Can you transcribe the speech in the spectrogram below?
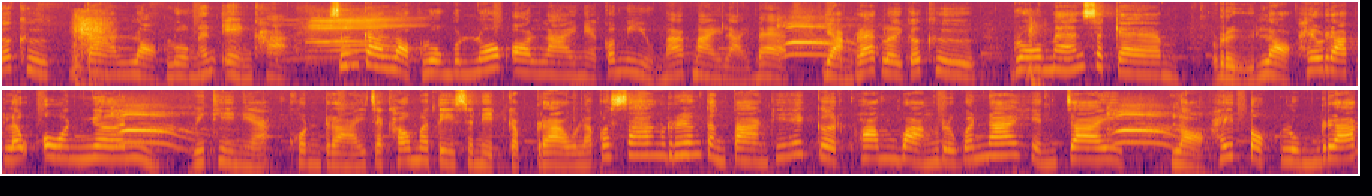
ก็คือการหลอกลวงนั่นเองค่ะ ซึ่งการหลอกลวงบนโลกออนไลน์เนี่ยก็มีอยู่มากมายหลายแบบ อย่างแรกเลยก็คือโรแมนต์สแกมหรือหลอกให้รักแล้วโอนเงิน วิธีนี้คนร้ายจะเข้ามาตีสนิทกับเรา แล้วก็สร้างเรื่องต่างๆ ที่ให้เกิดความหวังหรือว่าน่าเห็นใจ หลอกให้ตกหลุมรัก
